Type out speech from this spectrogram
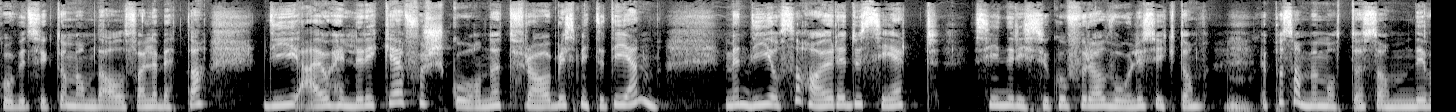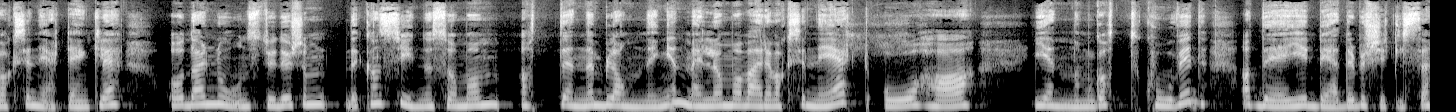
covid-sykdom, om det er alfa eller beta, de er jo heller ikke forskånet fra å bli smittet igjen. Men de også har jo redusert sin risiko for alvorlig sykdom. Mm. På samme måte som de vaksinerte, egentlig. Og det er noen studier som det kan synes som om at denne blandingen mellom å være vaksinert og ha gjennomgått covid, at det gir bedre beskyttelse.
